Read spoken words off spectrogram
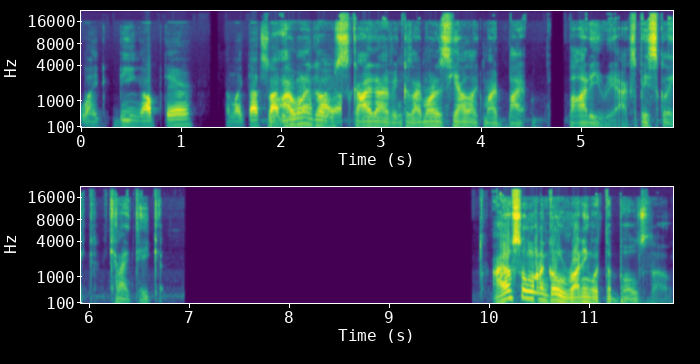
like being up there and like that's So not I want to go skydiving because I want to see how like my bi- body reacts. Basically, like, can I take it? I also want to go running with the bulls though.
